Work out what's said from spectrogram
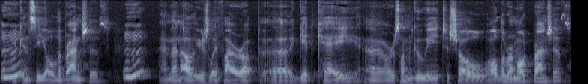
-hmm. you can see all the branches. Mm -hmm. And then I'll usually fire up uh, gitk uh, or some GUI to show all the remote branches.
